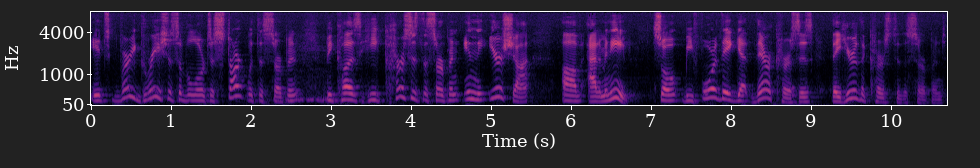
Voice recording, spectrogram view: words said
it's very gracious of the Lord to start with the serpent because he curses the serpent in the earshot of Adam and Eve. So before they get their curses, they hear the curse to the serpent,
